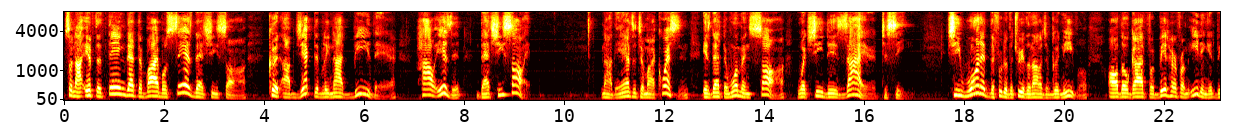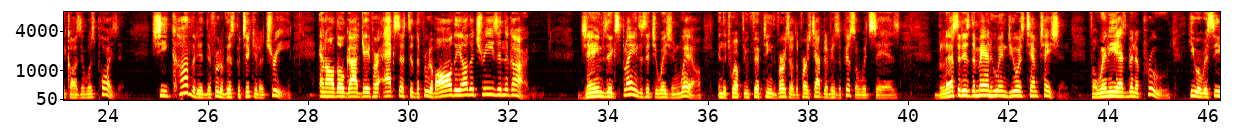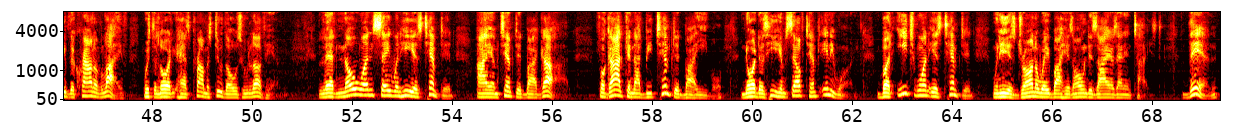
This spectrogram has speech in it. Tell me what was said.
So now, if the thing that the Bible says that she saw could objectively not be there, how is it that she saw it? Now, the answer to my question is that the woman saw what she desired to see. She wanted the fruit of the tree of the knowledge of good and evil, although God forbid her from eating it because it was poison. She coveted the fruit of this particular tree and although God gave her access to the fruit of all the other trees in the garden, James explains the situation well in the 12th through 15th verse of the first chapter of his epistle, which says, Blessed is the man who endures temptation, for when he has been approved, he will receive the crown of life which the Lord has promised to those who love him. Let no one say when he is tempted, I am tempted by God. For God cannot be tempted by evil, nor does he himself tempt anyone. But each one is tempted when he is drawn away by his own desires and enticed. Then,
